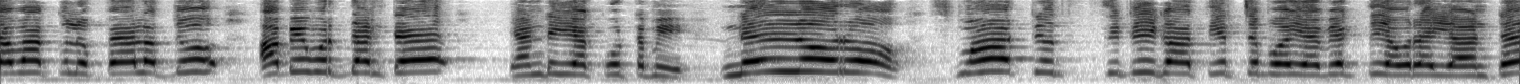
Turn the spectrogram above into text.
చవాక్కులు పేలొద్దు. అభివృద్ధి అంటే ఎన్డీఏ కూటమి. నెల్లూరు స్మార్ట్ సిటీగా తీర్చబోయే వ్యక్తి ఎవరయ్యా అంటే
